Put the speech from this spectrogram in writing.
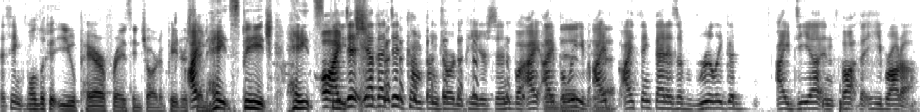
I think well, look at you paraphrasing Jordan Peterson. I- hate speech, hate speech. Oh, I did. Yeah, that did come from Jordan Peterson, but I, I did, believe yeah. I I think that is a really good idea and thought that he brought up.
